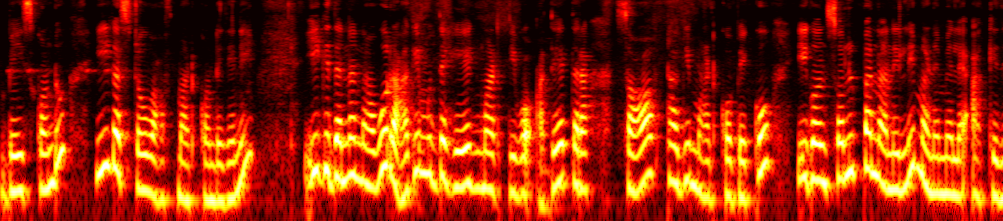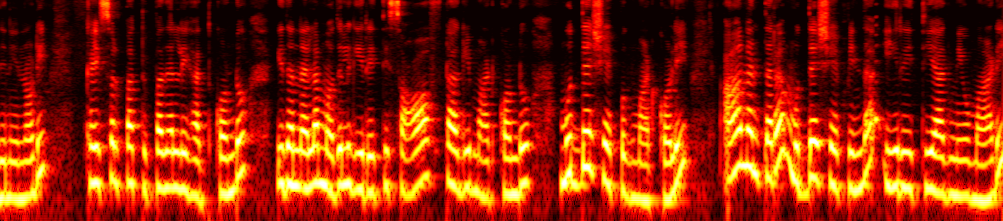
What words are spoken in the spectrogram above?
ಬೇಯಿಸ್ಕೊಂಡು ಈಗ ಸ್ಟವ್ ಆಫ್ ಮಾಡ್ಕೊಂಡಿದ್ದೀನಿ. ಈಗ ಇದನ್ನು ನಾವು ರಾಗಿ ಮುದ್ದೆ ಹೇಗೆ ಮಾಡ್ತೀವೋ ಅದೇ ಥರ ಸಾಫ್ಟಾಗಿ ಮಾಡ್ಕೋಬೇಕು. ಈಗ ಒಂದು ಸ್ವಲ್ಪ ನಾನಿಲ್ಲಿ ಮಣೆ ಮೇಲೆ ಹಾಕಿದ್ದೀನಿ ನೋಡಿ. ಕೈ ಸ್ವಲ್ಪ ತುಪ್ಪದಲ್ಲಿ ಹತ್ಕೊಂಡು ಇದನ್ನೆಲ್ಲ ಮೊದಲಿಗೆ ಈ ರೀತಿ ಸಾಫ್ಟಾಗಿ ಮಾಡಿಕೊಂಡು ಮುದ್ದೆ ಶೇಪಿಗೆ ಮಾಡ್ಕೊಳ್ಳಿ. ಆ ನಂತರ ಮುದ್ದೆ ಶೇಪಿಂದ ಈ ರೀತಿಯಾಗಿ ನೀವು ಮಾಡಿ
